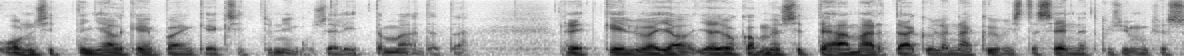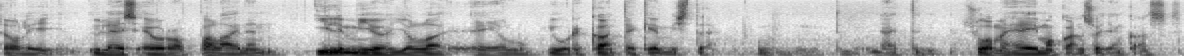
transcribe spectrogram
on sitten jälkeenpäin keksitty niin kuin selittämään tätä retkeilyä ja, ja joka myös sitten hämärtää kyllä näkyvistä sen, että kysymyksessä oli yleiseurooppalainen ilmiö, jolla ei ollut juurikaan tekemistä näiden Suomen heimokansojen kanssa.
